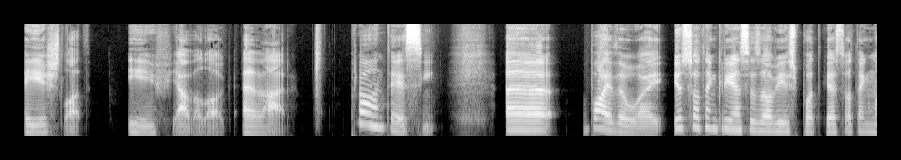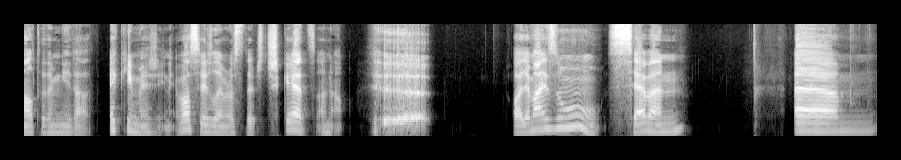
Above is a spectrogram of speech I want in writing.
é este lado. E enfiava logo a dar. Pronto, é assim. Uh, by the way, eu só tenho crianças a ouvir este podcast, só tenho malta da minha idade. É que imaginem, vocês lembram-se destes disquetes ou não? Olha mais um, Seven. Um,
